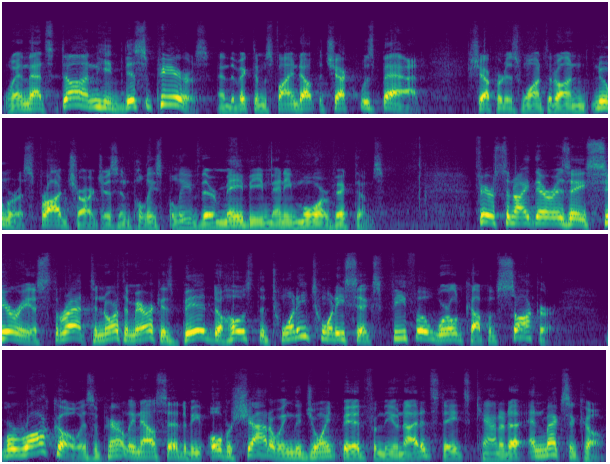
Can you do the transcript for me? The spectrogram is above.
When that's done, he disappears and the victims find out the check was bad. Shepard is wanted on numerous fraud charges, and police believe there may be many more victims. Fears tonight there is a serious threat to North America's bid to host the 2026 FIFA World Cup of Soccer. Morocco is apparently now said to be overshadowing the joint bid from the United States, Canada, and Mexico.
